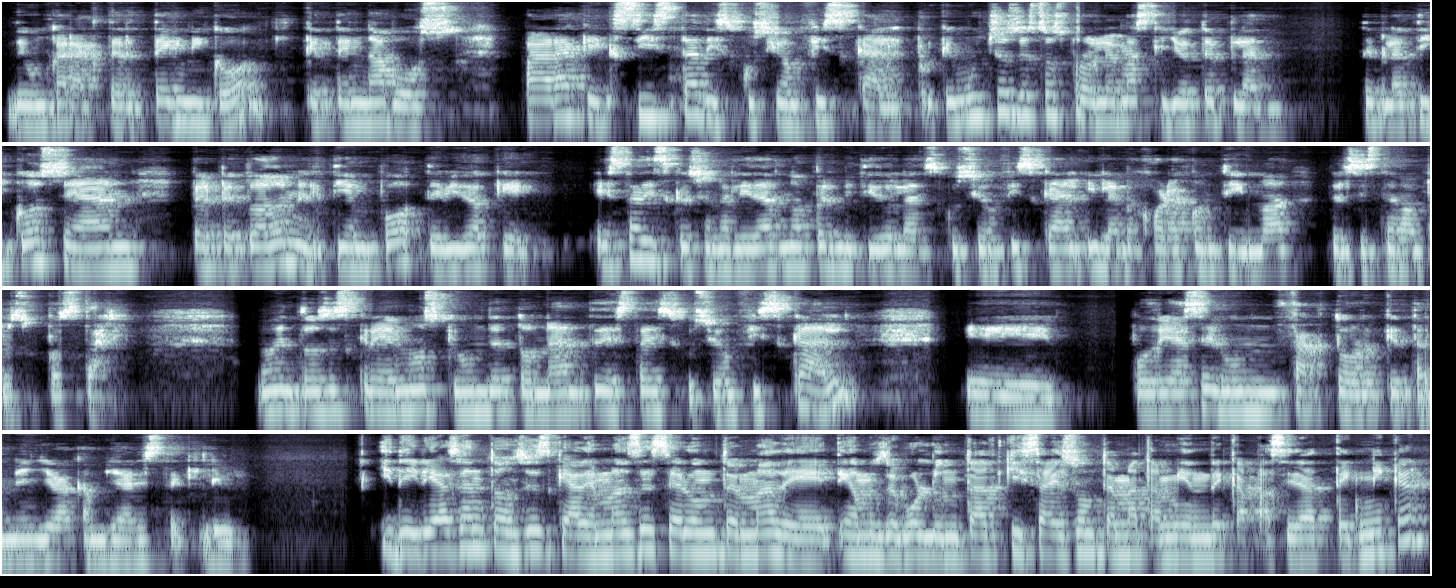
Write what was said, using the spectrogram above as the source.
de un carácter técnico que tenga voz para que exista discusión fiscal, porque muchos de estos problemas que yo te, te platico se han perpetuado en el tiempo debido a que esta discrecionalidad no ha permitido la discusión fiscal y la mejora continua del sistema presupuestario. ¿no? Entonces creemos que un detonante de esta discusión fiscal eh, podría ser un factor que también lleva a cambiar este equilibrio. Y dirías entonces que además de ser un tema de, digamos, de voluntad, quizá es un tema también de capacidad técnica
